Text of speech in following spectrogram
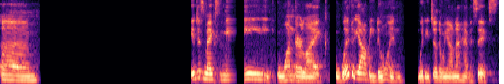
Um it just makes me wonder like what do y'all be doing with each other when y'all not having sex?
